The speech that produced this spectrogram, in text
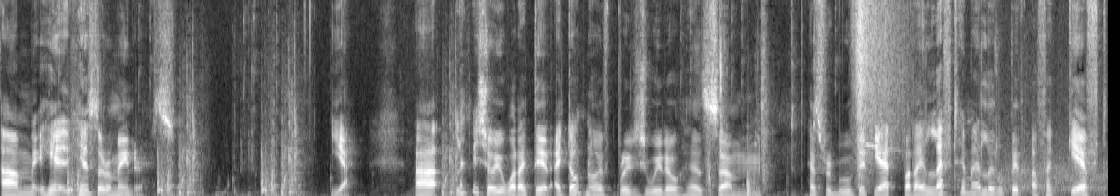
Um, here, here's the remainders. Yeah. Uh, let me show you what I did. I don't know if British Widow has, um, has removed it yet, but I left him a little bit of a gift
